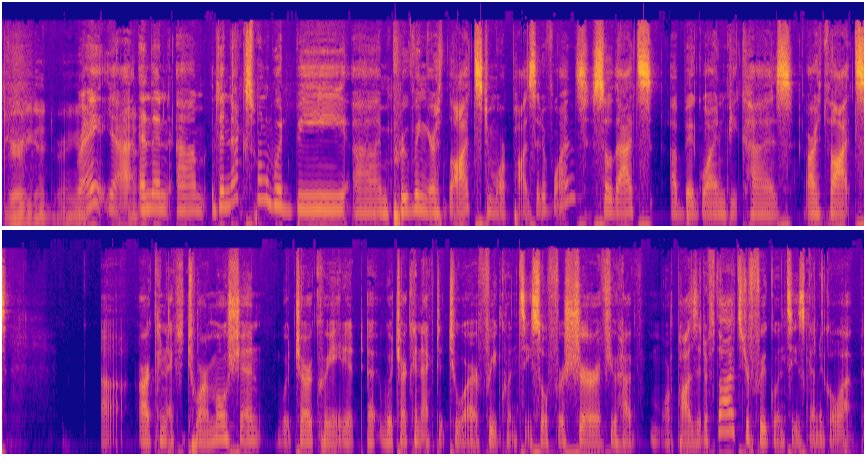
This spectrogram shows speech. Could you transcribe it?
Very good. Very good. Right? Yeah. And then um, the next one would be uh, improving your thoughts to more positive ones. So that's a big one because our thoughts uh, are connected to our emotion, which are created, uh, which are connected to our frequency. So for sure, if you have more positive thoughts, your frequency is going to go up.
